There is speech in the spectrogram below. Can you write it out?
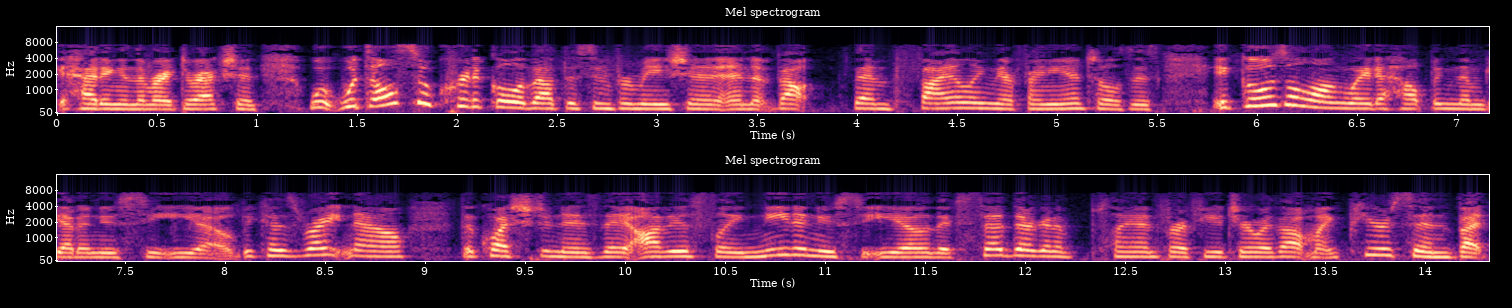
heading in the right direction. What's also critical about this information and about them filing their financials is it goes a long way to helping them get a new CEO because right now the question is they obviously need a new CEO. They've said they're going to plan for a future without Mike Pearson, but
